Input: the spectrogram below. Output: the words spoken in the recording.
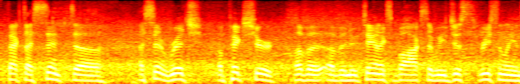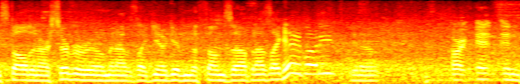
In fact, I sent, uh, I sent Rich a picture of a, of a Nutanix box that we just recently installed in our server room and I was like, you know, give him the thumbs up and I was like, hey buddy, you know. All right, in, in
